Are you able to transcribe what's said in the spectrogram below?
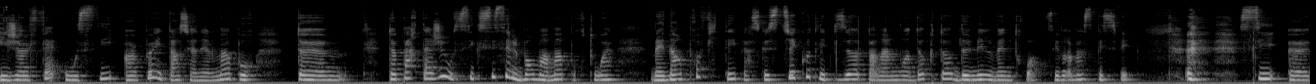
Et je le fais aussi un peu intentionnellement pour te, partager aussi que si c'est le bon moment pour toi, bien d'en profiter parce que si tu écoutes l'épisode pendant le mois d'octobre 2023, c'est vraiment spécifique. si euh,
